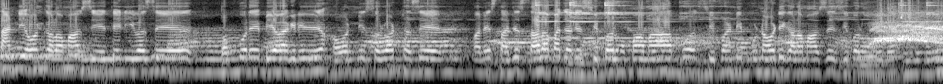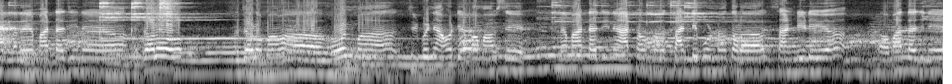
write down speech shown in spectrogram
સાંજે હવન કરવામાં આવશે. તે દિવસે બપોરે બે વાગ્યાની હવનની શરૂઆત થશે અને સાંજે સાડા પાંચ વાગે શ્રીફળ હોમવામાં શ્રીફળની પૂર્ણાવટી કરવામાં આવશે. શ્રીફળ હોમીને અને માતાજીને જળો જળોમાં હોનમાં શ્રીપણની શ્રીફળની આપવામાં આવશે. અને માતાજીને આઠમ કર શાંતિથી અ, માતાજીને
